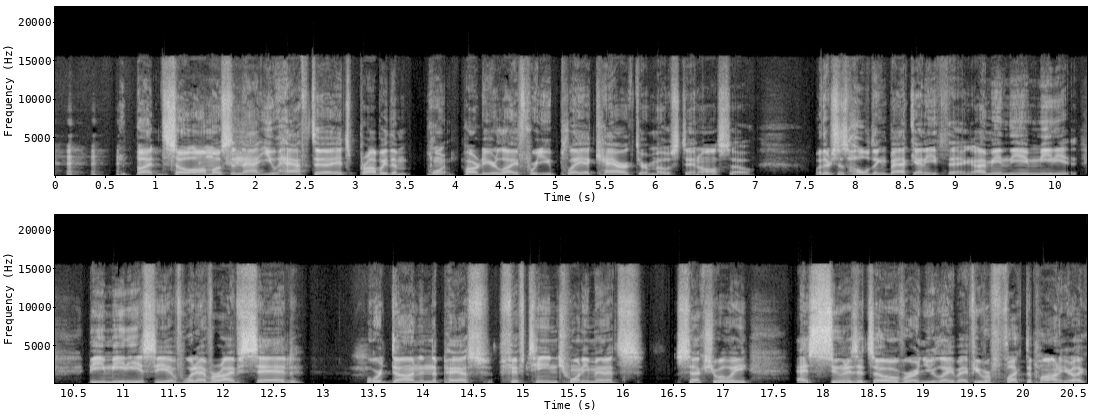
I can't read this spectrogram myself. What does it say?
but so almost in that you have to. It's probably the point part of your life where you play a character most in also, whether it's just holding back anything. I mean, the immediate, the immediacy of whatever I've said or done in the past 15, 20 minutes sexually as soon as it's over and you lay back, if you reflect upon it, you're like,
